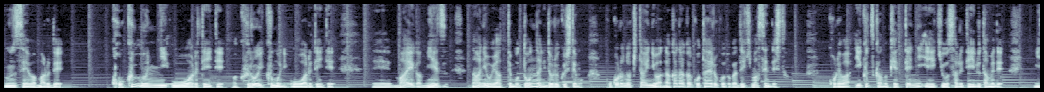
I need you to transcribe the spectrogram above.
運勢はまるで黒雲に覆われていて、まあ黒い雲に覆われていて、えー前が見えず、何をやってもどんなに努力しても、心の期待にはなかなか応えることができませんでした。これはいくつかの欠点に影響されているためで、道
